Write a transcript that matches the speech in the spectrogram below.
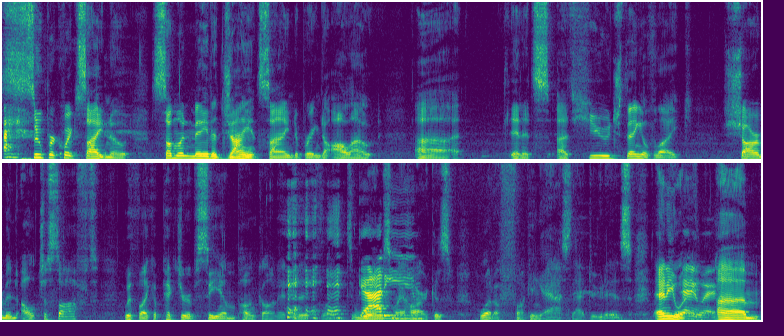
super quick side note. Someone made a giant sign to bring to All Out, uh, and it's a huge thing of like Charmin Ultra Soft with like a picture of CM Punk on it, and it like warms my heart because what a fucking ass that dude is. Anyway, Anyway. um,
